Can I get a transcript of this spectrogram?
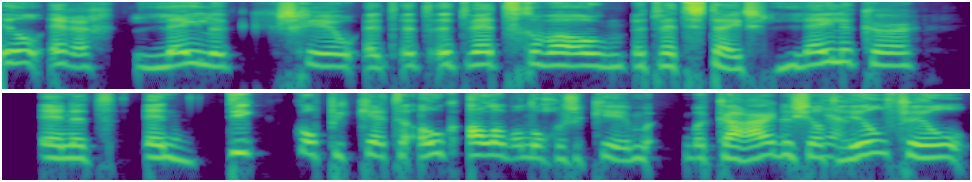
heel erg lelijk schreeuw. Het, het, het werd gewoon, het werd steeds lelijker. En, het, en die copycatten ook allemaal nog eens een keer elkaar. Dus je had heel veel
